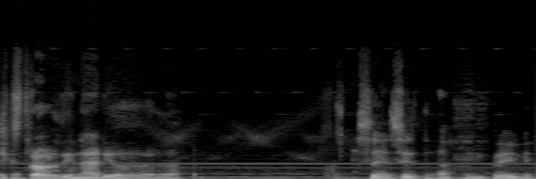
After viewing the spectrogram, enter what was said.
extraordinario, de verdad. Sí, sí, ah, increíble.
